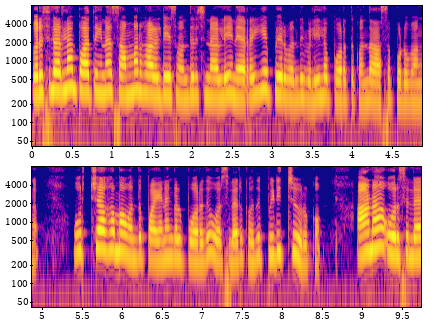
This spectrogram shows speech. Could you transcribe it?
ஒரு சிலர்லாம் பார்த்தீங்கன்னா சம்மர் ஹாலிடேஸ் வந்துருச்சுனாலே நிறைய பேர் வந்து வெளியில் போகிறதுக்கு வந்து ஆசைப்படுவாங்க. உற்சாகமாக வந்து பயணங்கள் போகிறது ஒரு சிலருக்கு வந்து பிடிச்சும் இருக்கும். ஆனால் ஒரு சில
